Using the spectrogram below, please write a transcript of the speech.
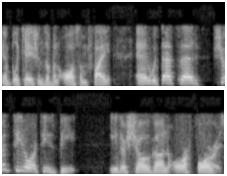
implications of an awesome fight. And with that said, should Tito Ortiz beat either Shogun or Forrest,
